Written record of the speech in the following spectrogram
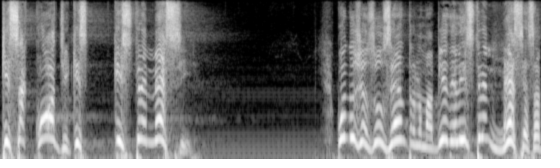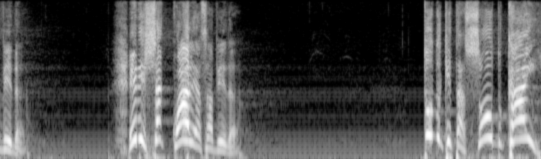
que sacode, que, que estremece. Quando Jesus entra numa vida, ele estremece essa vida, ele chacoalha essa vida tudo que está solto cai.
